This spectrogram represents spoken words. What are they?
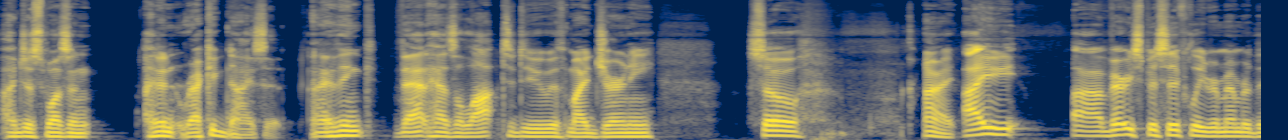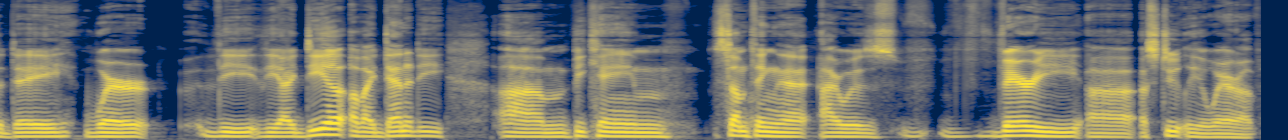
I just wasn't i didn't recognize it. I think that has a lot to do with my journey. So all right. I uh, very specifically remember the day where the the idea of identity um, became something that I was very uh, astutely aware of.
